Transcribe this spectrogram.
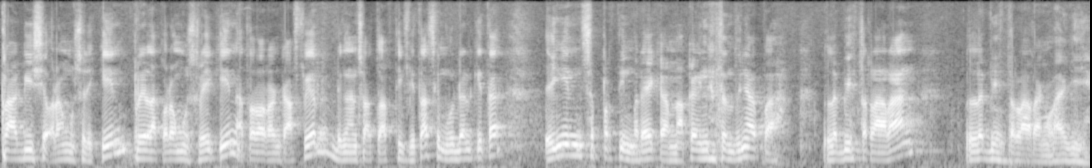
tradisi orang musyrikin, perilaku orang musyrikin atau orang kafir dengan suatu aktivitas kemudian kita ingin seperti mereka, maka ini tentunya apa? Lebih terlarang, lebih terlarang lagi.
